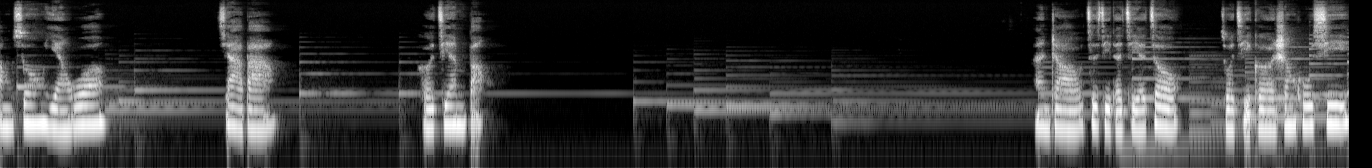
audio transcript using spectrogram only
放松眼窝、下巴和肩膀，按照自己的节奏做几个深呼吸。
